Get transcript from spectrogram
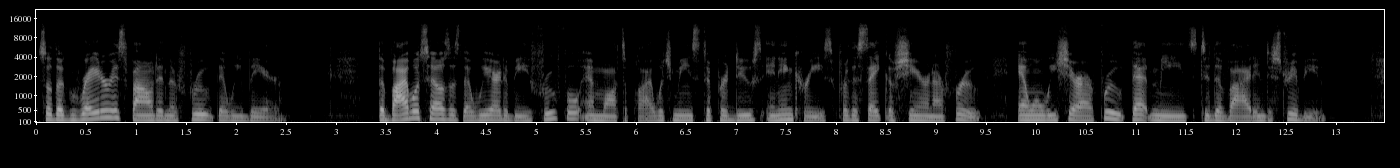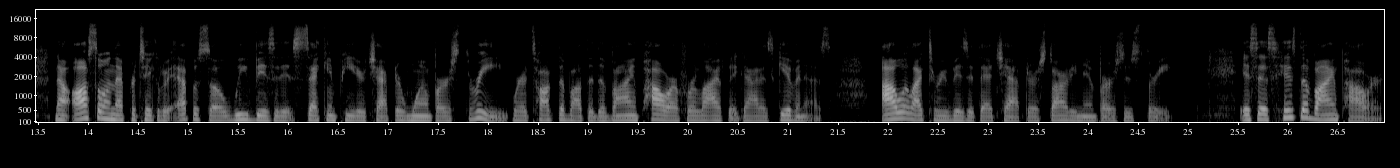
So, the greater is found in the fruit that we bear. The Bible tells us that we are to be fruitful and multiply, which means to produce and increase for the sake of sharing our fruit. And when we share our fruit, that means to divide and distribute. Now, also in that particular episode, we visited 2 Peter chapter 1, verse 3, where it talked about the divine power for life that God has given us. I would like to revisit that chapter starting in verses 3. It says, His divine power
